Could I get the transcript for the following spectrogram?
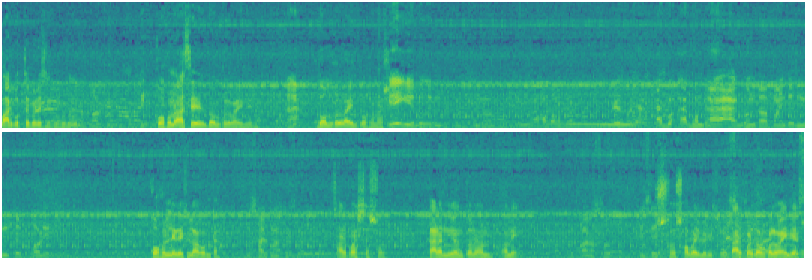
বার করতে পেরেছে কখন আসে দমকল বাহিনীরা? দমকল বাহিনী কখন আসে? কখন লেগেছিল আগুনটা? সাড়ে পাঁচটার সময়। কারা নিয়ন্ত্রণে আন- আনে? সব এসে সবাই বেরিয়েছিল। তারপরে দমকল বাহিনী আসে।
